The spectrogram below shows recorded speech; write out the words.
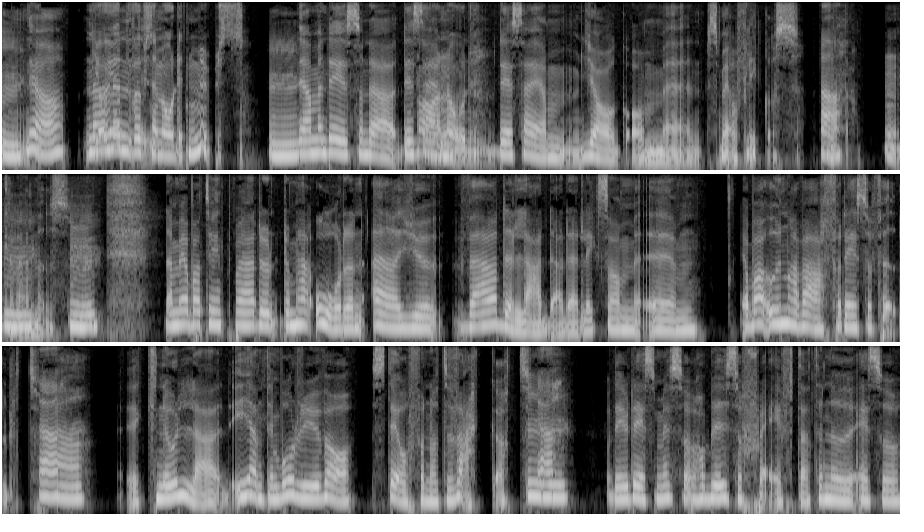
Mm. Ja, nej, jag är men- uppvuxen med ordet mus. Mm. Ja men det är sån där, det Barnord. säger, det säger jag om eh, små flickors Ja. mutta, Mm. kallar Mm. mus. Nej, men jag bara tänkte på det här, de- här orden är ju värdeladdade. Liksom, ehm, jag bara undrar varför det är så fult. Ja. Eh, Knulla, egentligen borde det ju vara stå för något vackert. Mm. Och det är ju det som är så, har blivit så skevt, att det nu är så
